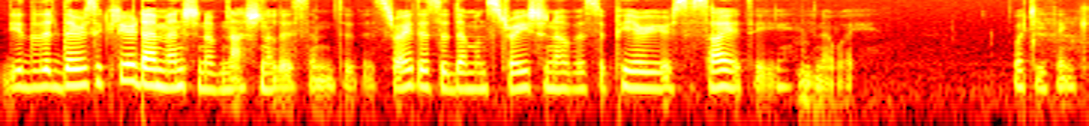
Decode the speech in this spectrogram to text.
there's a clear dimension of nationalism to this, right? It's a demonstration of a superior society in a way. What do you think?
